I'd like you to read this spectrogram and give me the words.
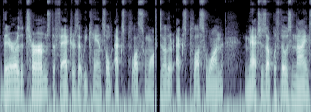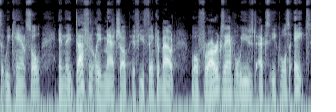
There are the terms, the factors that we canceled, x plus 1 is another x plus 1 matches up with those 9s that we cancel, and they definitely match up if you think about well, for our example, we used x equals 8.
